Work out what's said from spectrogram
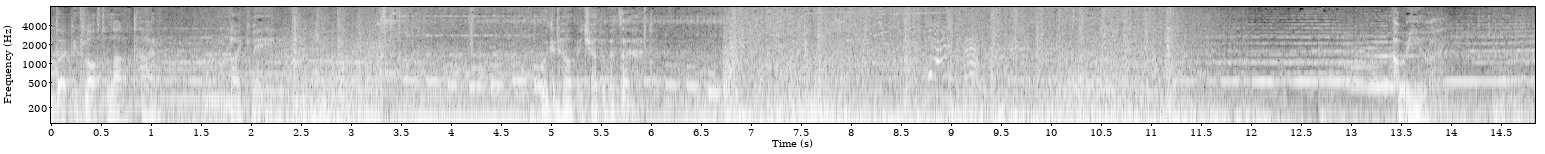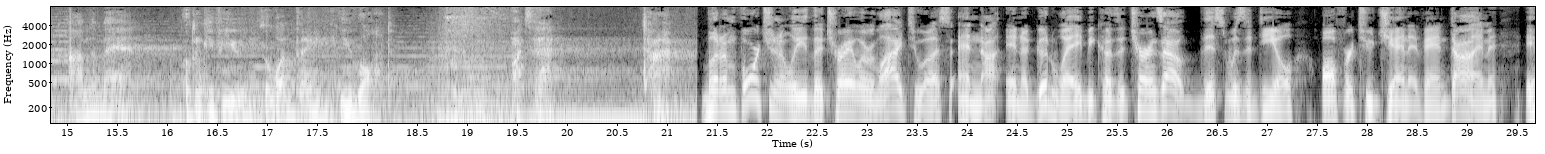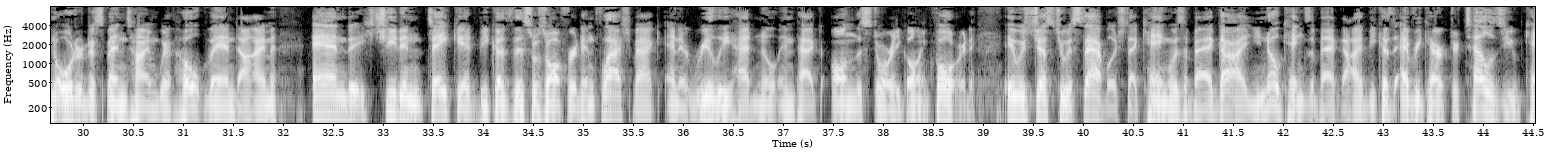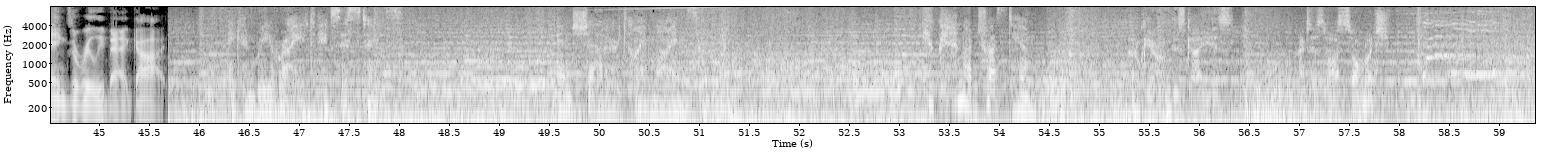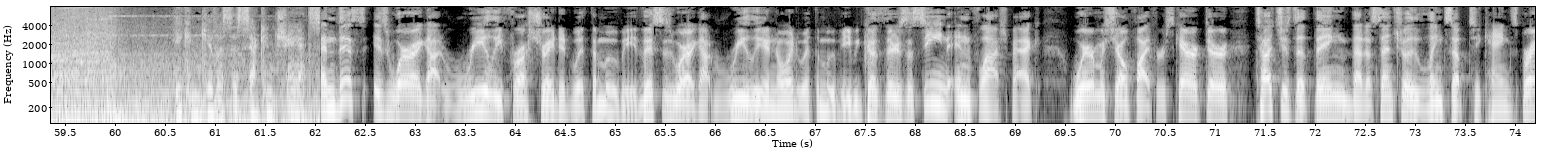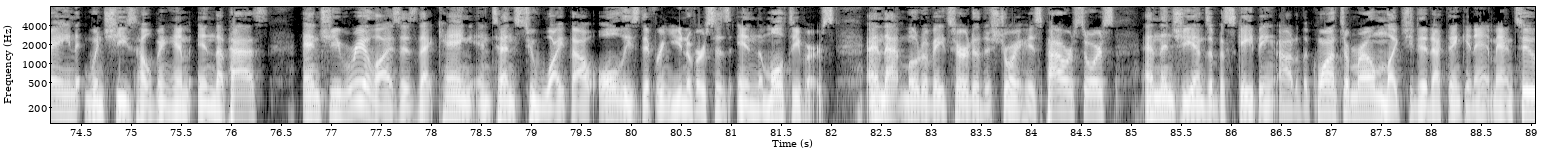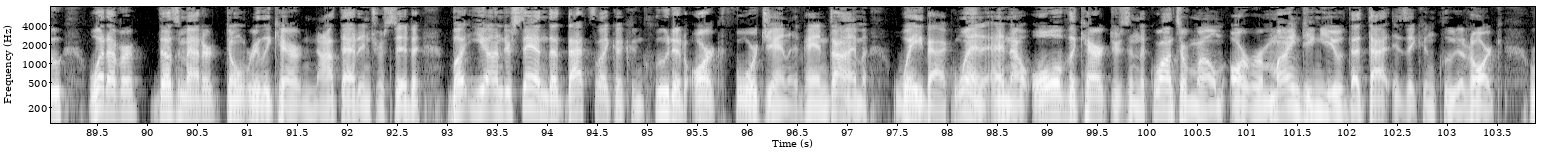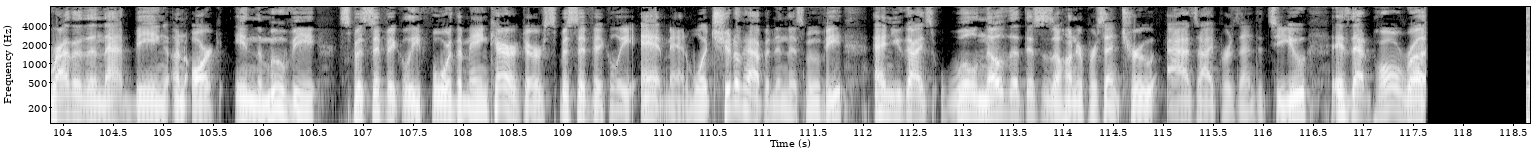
But you've lost a lot of time, like me. We can help each other with that. Who are you? I'm the man who can give you the one thing you want. What's that? Time. But unfortunately, the trailer lied to us and not in a good way because it turns out this was a deal offered to Janet Van Dyne in order to spend time with Hope Van Dyne and she didn't take it because this was offered in flashback and it really had no impact on the story going forward. It was just to establish that Kang was a bad guy. You know Kang's a bad guy because every character tells you Kang's a really bad guy. He can rewrite existence and shatter timelines. You cannot trust him. I don't care who this guy is. I just lost so much. He can give us a second chance. And this is where I got really frustrated with the movie. This is where I got really annoyed with the movie because there's a scene in flashback where Michelle Pfeiffer's character touches a thing that essentially links up to Kang's brain when she's helping him in the past. And she realizes that Kang intends to wipe out all these different universes in the multiverse. And that motivates her to destroy his power source and then she ends up escaping out of the quantum realm like she did, I think, in Ant-Man 2. Whatever. Doesn't matter. Don't really care. Not that interested. But you understand that that's like a concluded arc for Janet Van Dyne way back when, and now all of the characters in the quantum realm are reminding you that that is a concluded arc rather than that being an arc in the movie specifically for the main character, specifically Ant-Man. What should have happened in this movie, and you guys will know that this is 100% true as I present it to you, is that Paul Rudd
